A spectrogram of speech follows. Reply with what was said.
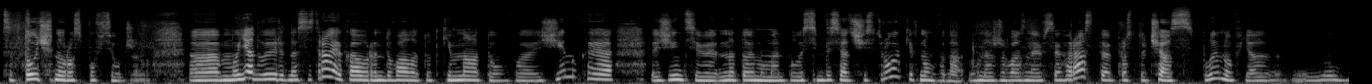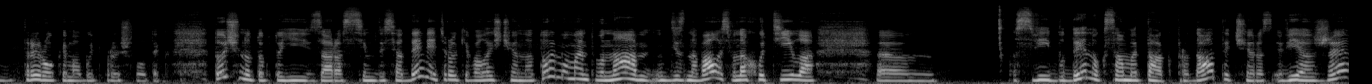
це точно розповсюджено. Е, моя двоюрідна сестра, яка орендувала тут кімнату в жінки, жінці на той момент було 76 років. Ну, вона, вона жива з нею все гаразд. Просто час сплинув. Я ну, три роки, мабуть, пройшло так точно. Тобто їй зараз 79 років, але ще на той момент вона дізнавалась, вона хотіла. Ем, Свій будинок саме так продати через віаже,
